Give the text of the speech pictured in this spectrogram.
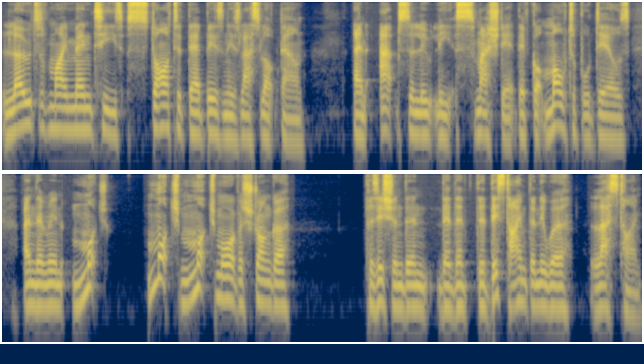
loads of my mentees started their business last lockdown and absolutely smashed it. They've got multiple deals and they're in much, much, much more of a stronger position than, than, than, than this time than they were last time.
